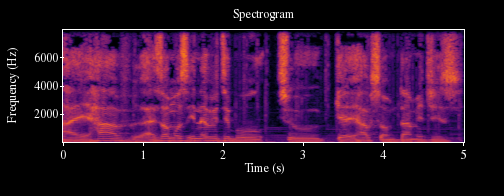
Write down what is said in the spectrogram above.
I have, it's almost inevitable to get, have some damages,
